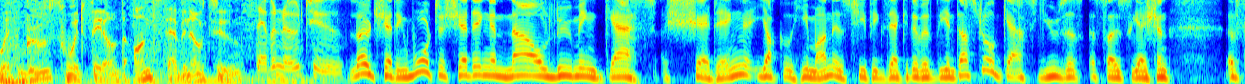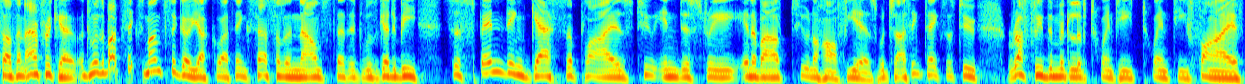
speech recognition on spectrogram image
with Bruce Whitfield on 702. 702. Load shedding, water shedding, and now looming gas shedding. Jaco Human is chief executive of the Industrial Gas Users Association of Southern Africa. It was about six months ago, Jaco, I think Sasol announced that it was going to be suspending gas supplies to industry in about two and a half years, which I think takes us to roughly the middle of 2025.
